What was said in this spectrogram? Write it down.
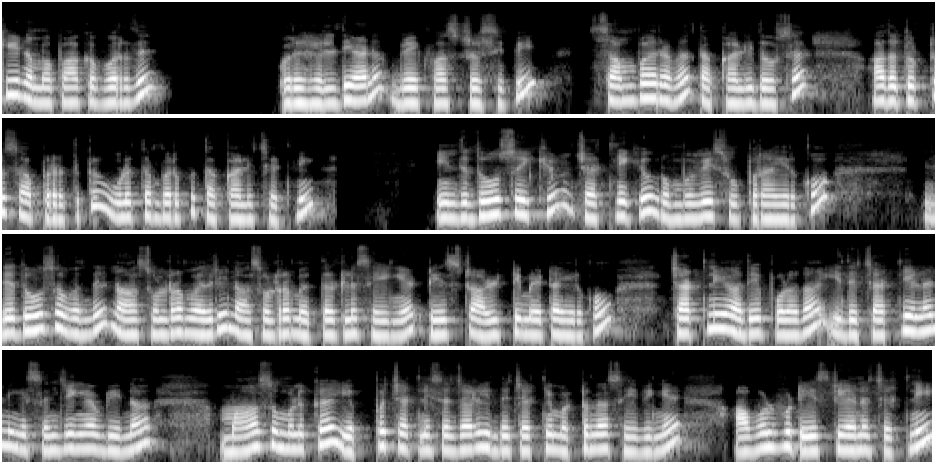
இன்றைக்கி நம்ம பார்க்க போகிறது ஒரு ஹெல்த்தியான பிரேக்ஃபாஸ்ட் ரெசிபி சம்பார் ரவை தக்காளி தோசை. அதை தொட்டு சாப்பிட்றதுக்கு உளுத்தம்பருப்பு தக்காளி சட்னி. இந்த தோசைக்கும் சட்னிக்கும் ரொம்பவே சூப்பராக இருக்கும். இந்த தோசை வந்து நான் சொல்கிற மாதிரி நான் சொல்கிற மெத்தடில் செய்யுங்க. டேஸ்ட்டு அல்டிமேட்டாக இருக்கும். சட்னியும் அதே போல் தான். இந்த சட்னியெல்லாம் நீங்கள் செஞ்சீங்க அப்படின்னா மாதம் முழுக்க எப்போ சட்னி செஞ்சாலும் இந்த சட்னி மட்டும்தான் செய்வீங்க. அவ்வளவு டேஸ்டியான சட்னி.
